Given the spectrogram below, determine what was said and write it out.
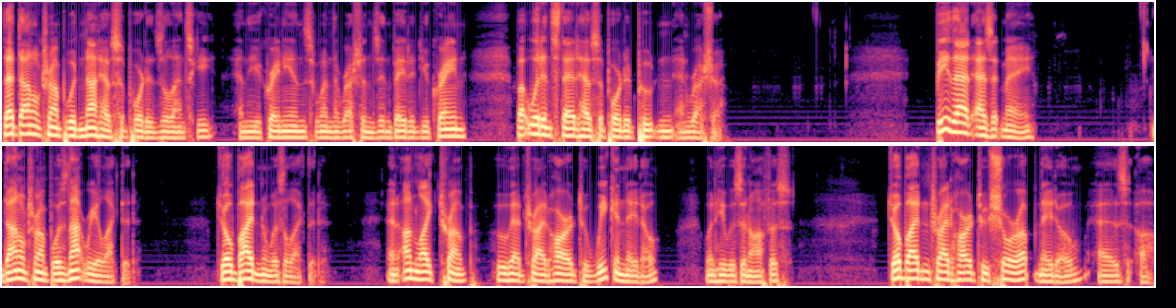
that Donald Trump would not have supported Zelensky and the Ukrainians when the Russians invaded Ukraine, but would instead have supported Putin and Russia. Be that as it may, Donald Trump was not reelected Joe Biden was elected. And unlike Trump, who had tried hard to weaken NATO when he was in office, Joe Biden tried hard to shore up NATO as a,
